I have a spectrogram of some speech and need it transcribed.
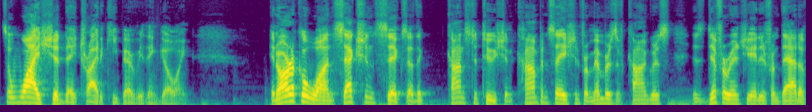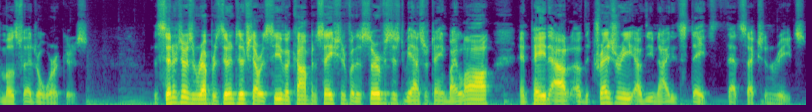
So why should they try to keep everything going? In Article 1, Section 6 of the Constitution, compensation for members of Congress is differentiated from that of most federal workers. The senators and representatives shall receive a compensation for the services to be ascertained by law and paid out of the Treasury of the United States, that section reads.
